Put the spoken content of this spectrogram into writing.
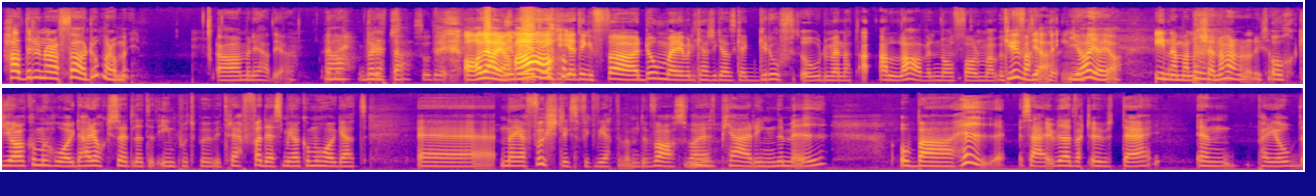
hade du några fördomar om mig? Ja men det hade jag. Ja, gud, berätta. Så direkt. Ja det har Nej, men jag, tänker, jag tänker fördomar är väl kanske ganska grovt ord men att alla har väl någon form av Gud ja. uppfattning. ja, ja, ja. Innan man lär känna varandra liksom. Och jag kommer ihåg, det här är också ett litet input på hur vi träffades, men jag kommer ihåg att eh, när jag först liksom fick veta vem du var så var det Mm. att Pierre ringde mig och bara hej, så här, vi hade varit ute en period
